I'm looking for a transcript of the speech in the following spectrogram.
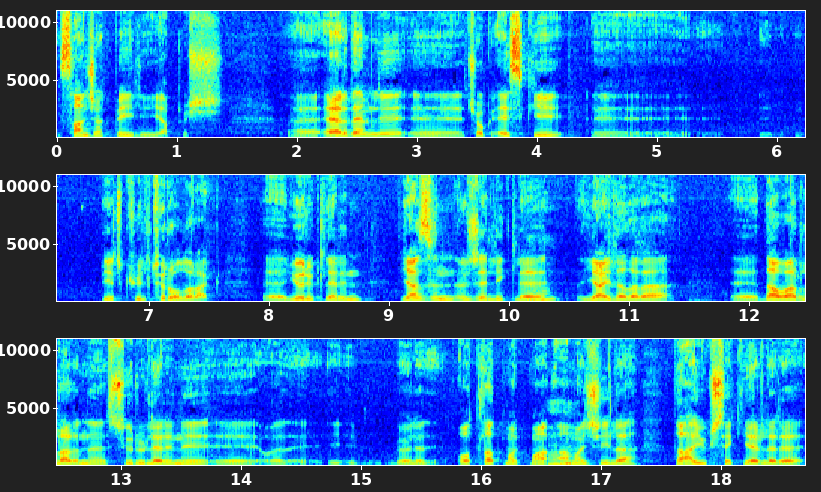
Sancakbeyliği yapmış. E, Erdemli e, çok eski e, bir kültür olarak e, yörüklerin yazın özellikle yaylalara e, davarlarını, sürülerini e, e, böyle otlatmak ma- amacıyla daha yüksek yerlere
